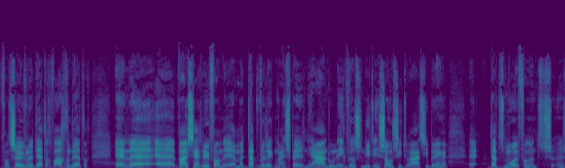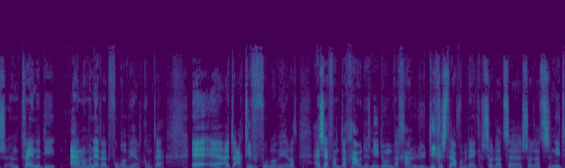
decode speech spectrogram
van 37 of 38. En eh eh Buis zegt nu van, ja, maar dat wil ik mijn spelers niet aandoen. Ik wil ze niet in zo'n situatie brengen. Eh, dat is mooi van een, een, een trainer die eigenlijk nog maar net uit de voetbalwereld komt. Hè? Eh, eh, uit de actieve voetbalwereld. Hij zegt van, dat gaan we dus niet doen. We gaan ludieke straffen bedenken, zodat, ze zodat ze niet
